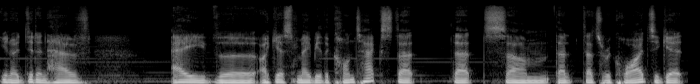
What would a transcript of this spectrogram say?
you know, didn't have a the I guess maybe the context that that's um that that's required to get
